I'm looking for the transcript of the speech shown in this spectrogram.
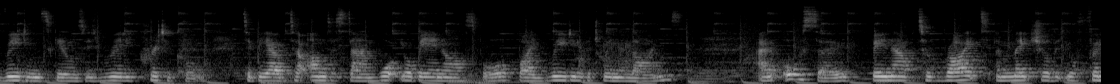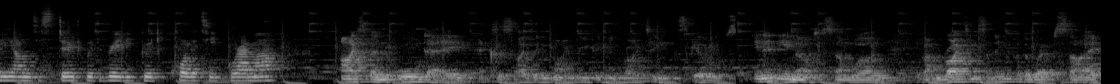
Reading skills is really critical to be able to understand what you're being asked for by reading between the lines and also being able to write and make sure that you're fully understood with really good quality grammar. I spend all day exercising my reading and writing skills. In an email to someone, if I'm writing something for the website,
